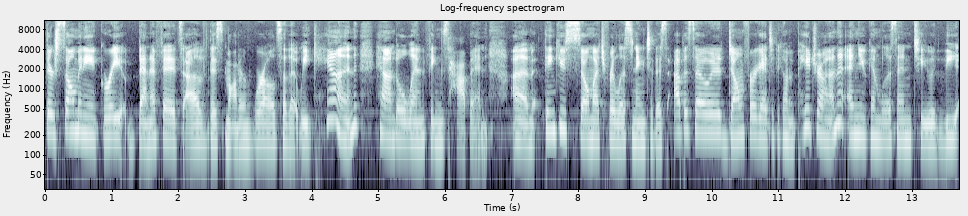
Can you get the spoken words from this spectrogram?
There's so many great benefits of this modern world so that we can handle when things happen. Um, thank you so much for listening to this episode. Don't forget to become a patron and you can listen to the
